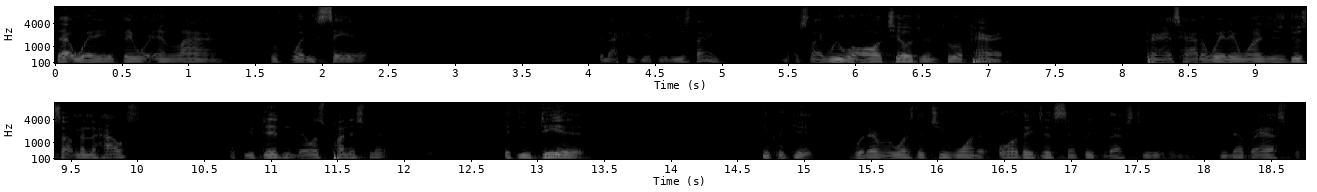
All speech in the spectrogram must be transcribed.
that way, if they were in line with what he said, then I can give you these things. Much like we were all children to a parent. Parents had a way they wanted you to do something in the house. If you didn't, there was punishment. If you did, you could get whatever it was that you wanted, or they just simply blessed you and you never asked for it.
